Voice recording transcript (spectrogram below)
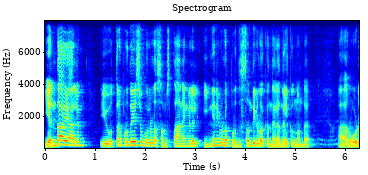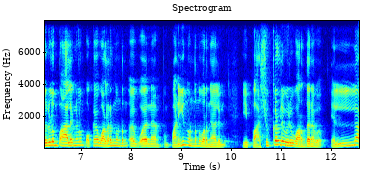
എന്തായാലും ഈ ഉത്തർപ്രദേശ് പോലുള്ള സംസ്ഥാനങ്ങളിൽ ഇങ്ങനെയുള്ള പ്രതിസന്ധികളൊക്കെ നിലനിൽക്കുന്നുണ്ട്. റോഡുകളും പാലങ്ങളും ഒക്കെ വളരുന്നുണ്ടെന്ന് പിന്നെ പണിയുന്നുണ്ടെന്ന് പറഞ്ഞാലും ഈ പശുക്കളുടെ ഒരു വർധനവ് എല്ലാ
